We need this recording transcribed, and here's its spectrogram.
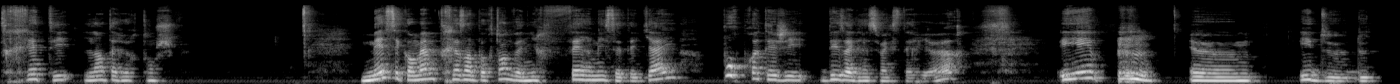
traiter l'intérieur de ton cheveu. Mais c'est quand même très important de venir fermer cette écaille pour protéger des agressions extérieures et, euh, et de,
